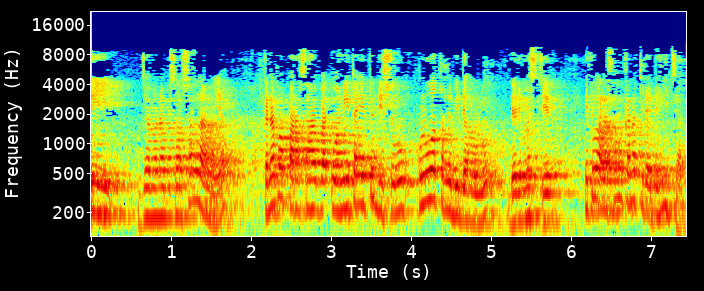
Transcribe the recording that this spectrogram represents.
di zaman Nabi SAW ya, kenapa para sahabat wanita itu disuruh keluar terlebih dahulu dari masjid? Itu alasan karena tidak ada hijab.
